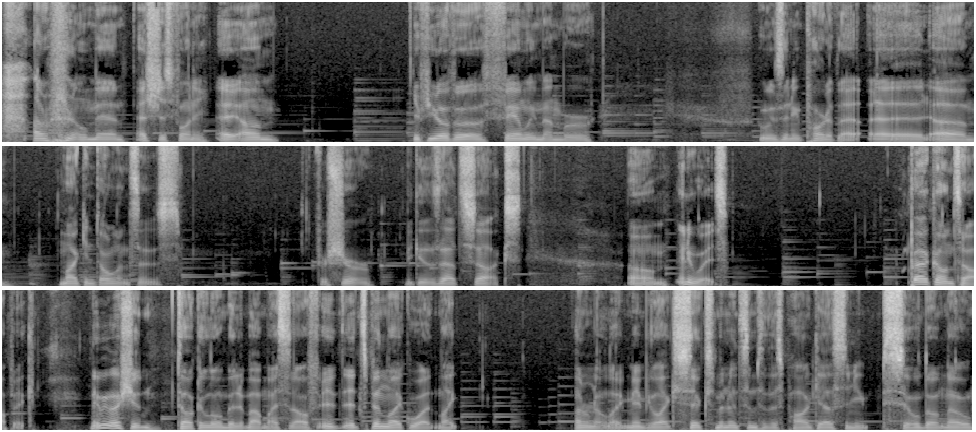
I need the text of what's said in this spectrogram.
I don't know, man. That's just funny. Hey, um if you have a family member who is any part of that, uh, um my condolences for sure because that sucks. Um, anyways, back on topic. Maybe I should talk a little bit about myself. It, it's been like what, like I don't know, like maybe like six minutes into this podcast, and you still don't know.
